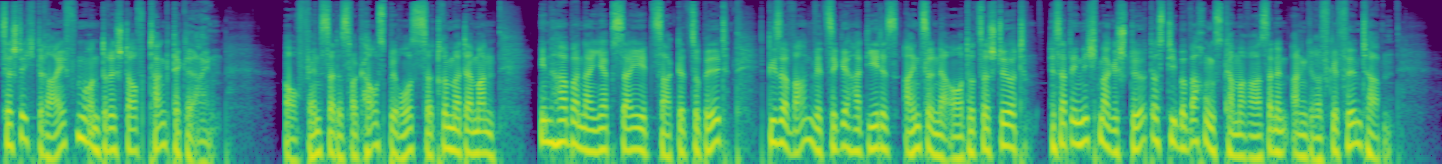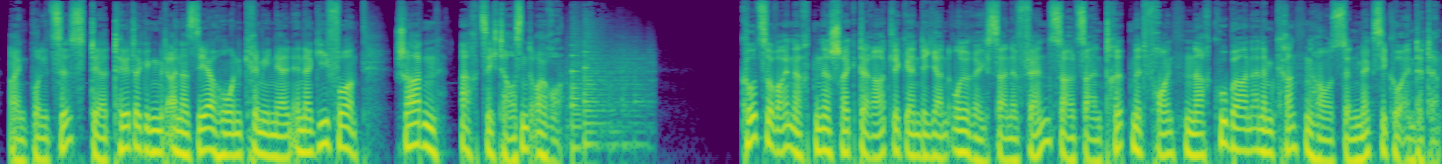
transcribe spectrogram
zersticht Reifen und drischt auf Tankdeckel ein. Auch Fenster des Verkaufsbüros zertrümmert der Mann. Inhaber Nayab Sayed sagte zu Bild, dieser Wahnwitzige hat jedes einzelne Auto zerstört. Es hat ihn nicht mal gestört, dass die Überwachungskameras seinen Angriff gefilmt haben. Ein Polizist, der Täter ging mit einer sehr hohen kriminellen Energie vor. Schaden 80.000 Euro. Kurz vor Weihnachten erschreckte Radlegende Jan Ulrich seine Fans, als sein Trip mit Freunden nach Kuba an einem Krankenhaus in Mexiko endete.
